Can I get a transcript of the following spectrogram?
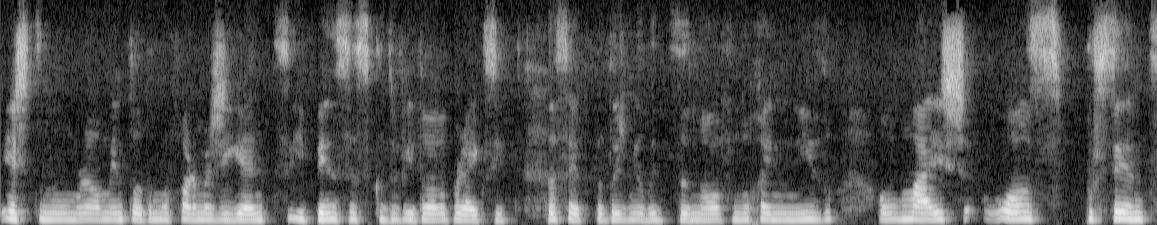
este número aumentou de uma forma gigante e pensa-se que devido ao Brexit. Da 7 para 2019, no Reino Unido, houve mais 11% de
